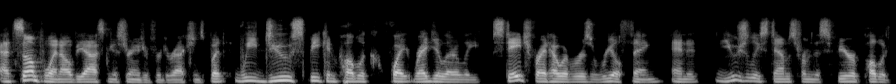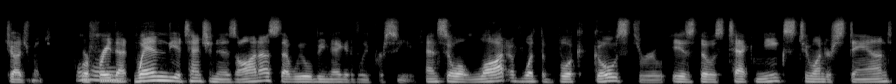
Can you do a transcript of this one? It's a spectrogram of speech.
At some point, I'll be asking a stranger for directions. But we do speak in public quite regularly. Stage fright, however, is a real thing, and it usually stems from this fear of public judgment. We're mm-hmm. afraid that when the attention is on us, that we will be negatively perceived. And so a lot of what the book goes through is those techniques to understand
